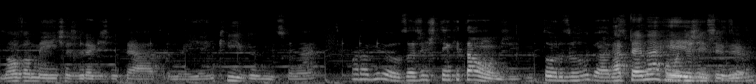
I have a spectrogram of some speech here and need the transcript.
Novamente as drags no teatro, né? E é incrível isso, né? Maravilhoso. A gente tem que estar onde? Em todos os lugares. Até na rede, gente entendeu? quiser.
